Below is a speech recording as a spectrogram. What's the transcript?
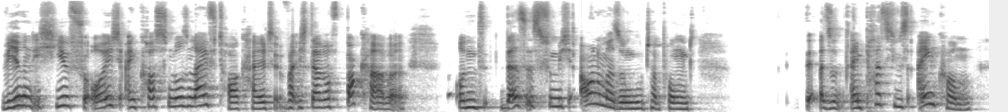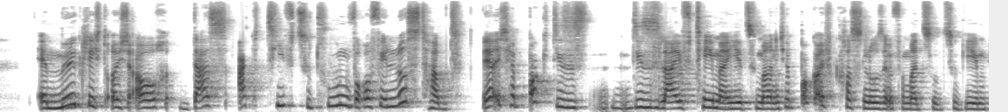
während ich hier für euch einen kostenlosen Live-Talk halte, weil ich darauf Bock habe. Und das ist für mich auch nochmal so ein guter Punkt. Also ein passives Einkommen ermöglicht euch auch, das aktiv zu tun, worauf ihr Lust habt. Ja, ich habe Bock, dieses, dieses Live-Thema hier zu machen. Ich habe Bock, euch kostenlose Informationen zu geben.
